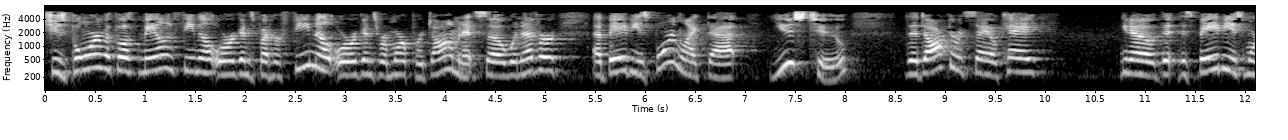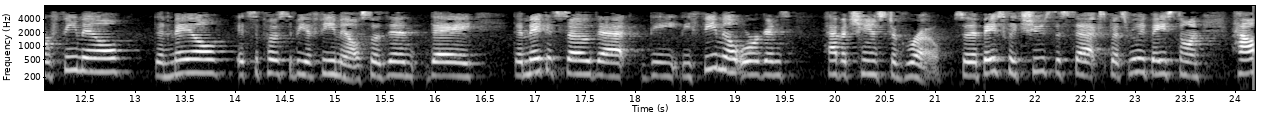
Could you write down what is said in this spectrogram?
She was born with both male and female organs, but her female organs were more predominant. So whenever a baby is born like that, used to, the doctor would say, okay, you know, th- this baby is more female than male. It's supposed to be a female. So then they, they make it so that the, the female organs have a chance to grow. So they basically choose the sex, but it's really based on how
